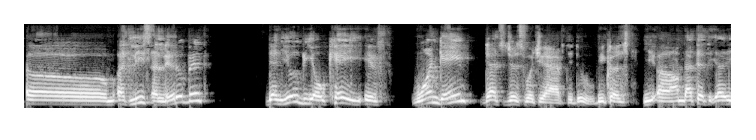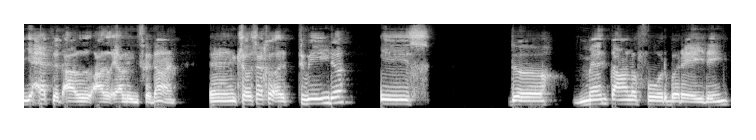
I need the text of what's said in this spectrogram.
um, at least a little bit, then you'll be okay if one game, that's just what you have to do. Because je, uh, omdat het, uh, je hebt het al, al, eens gedaan. En ik zou zeggen, het tweede is de mentale voorbereiding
